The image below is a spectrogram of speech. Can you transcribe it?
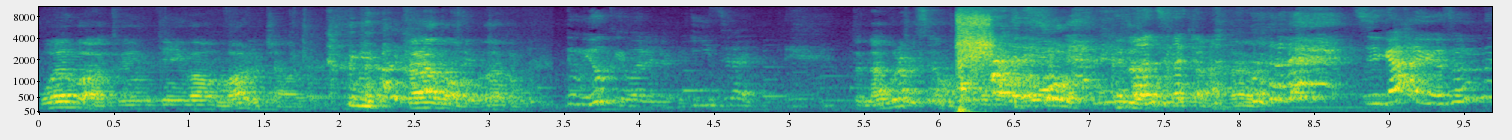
フォーエバー21マルちゃんからのなんかでもよく言われる言いづらいって殴られてたもんそう変なこと言ったらう違うよそんな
